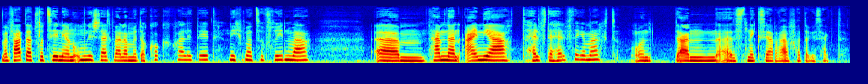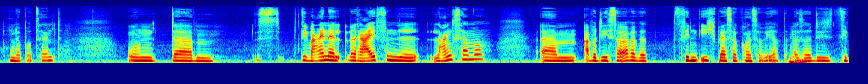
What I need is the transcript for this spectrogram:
mein Vater hat vor zehn Jahren umgestellt, weil er mit der Kochqualität nicht mehr zufrieden war. Ähm, haben dann ein Jahr Hälfte, Hälfte gemacht und dann äh, das nächste Jahr drauf hat er gesagt 100 Prozent. Und ähm, es, die Weine reifen langsamer, ähm, aber die Säure wird, finde ich, besser konserviert. Mhm. Also die, die,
